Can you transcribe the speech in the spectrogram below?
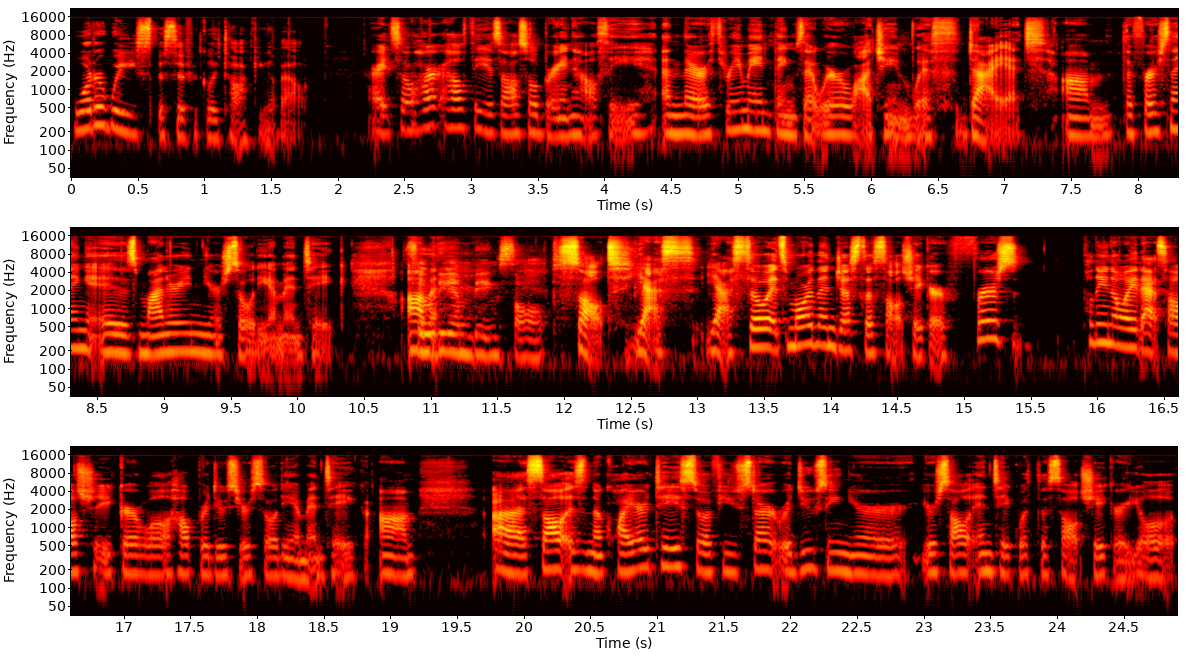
what are we specifically talking about? All right, so heart healthy is also brain healthy, and there are three main things that we're watching with diet. Um, the first thing is monitoring your sodium intake. Um, sodium being salt. Salt, yes, yes. So it's more than just the salt shaker. First, putting away that salt shaker will help reduce your sodium intake. Um, uh, salt is an acquired taste, so if you start reducing your your salt intake with the salt shaker, you'll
